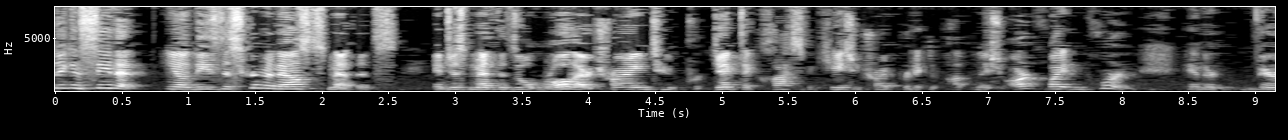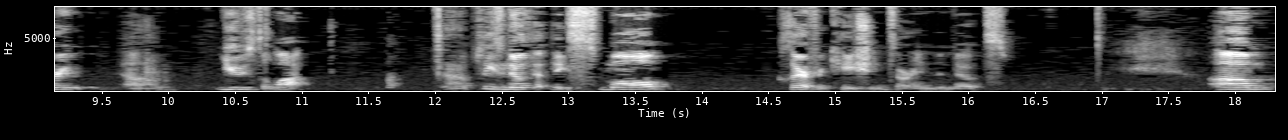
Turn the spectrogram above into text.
So you can see that you know these discriminant analysis methods and just methods overall that are trying to predict a classification, try to predict a population, are quite important, and they're very um, used a lot. Uh, please note that these small clarifications are in the notes. Um,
